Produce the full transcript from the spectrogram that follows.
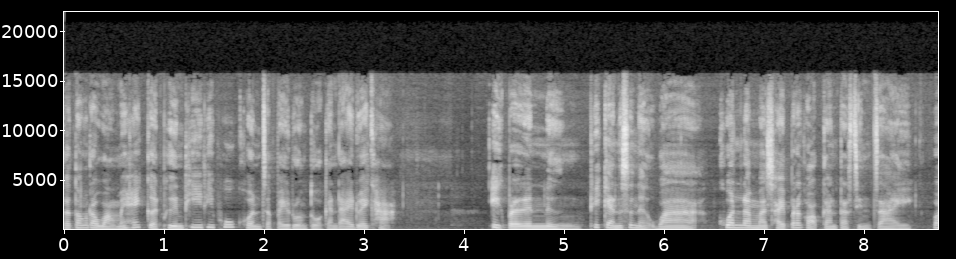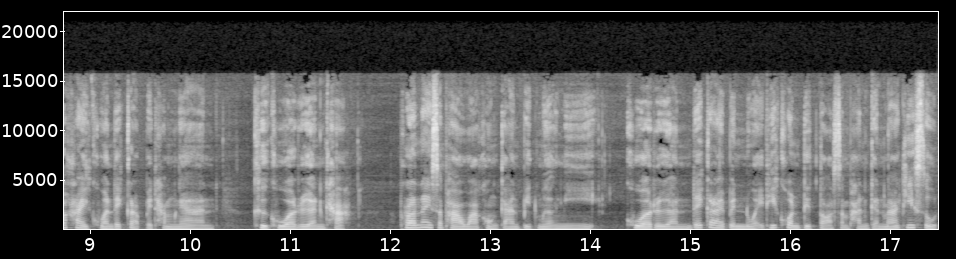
ก็ต้องระวังไม่ให้เกิดพื้นที่ที่ผู้คนจะไปรวมตัวกันได้ด้วยค่ะ อีกประเด็นหนึ่งที่แกนเสนอว่า ควรนำมาใช้ประกอบการตัดสินใจ ว่าใครควรได้กลับไปทำงาน คือครัวเรือนค่ะ เพราะในสภาวะของการปิดเมืองนี้ ครัวเรือนได้กลายเป็นหน่วยที่คนติดต่อสัมพันธ์กันมากที่สุด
